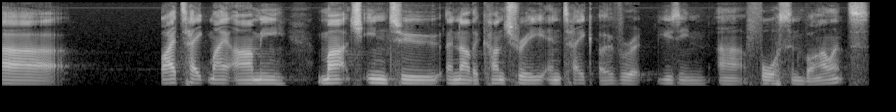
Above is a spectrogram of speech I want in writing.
uh, I take my army, march into another country, and take over it using uh, force and violence.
